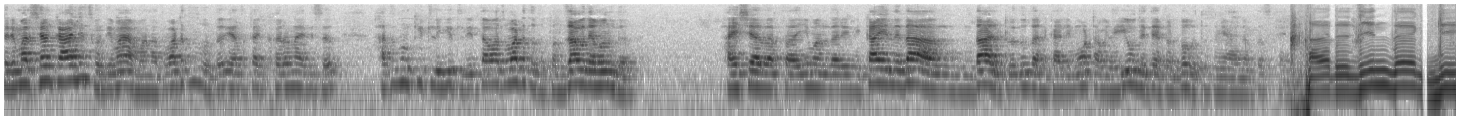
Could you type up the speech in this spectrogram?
तरी मला शंका आलीच होती माझ्या मनात वाटतच होतं याचं काही खरं नाही दिसत. हातातून किटली घेतली तेव्हाच वाटत होतं पण जाऊ द्या म्हणलं. हाय शेजारचा इमानदारीने काय नाही दहा दहा लिटर दुधाने काय लय मोठा म्हणजे येऊ दे त्याकडे बघतोच मी ना कसं काय. अरे जिंदगी.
